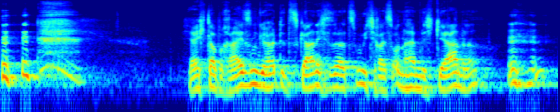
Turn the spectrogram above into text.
ja, ich glaube, Reisen gehört jetzt gar nicht so dazu. Ich reise unheimlich gerne. Mhm.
